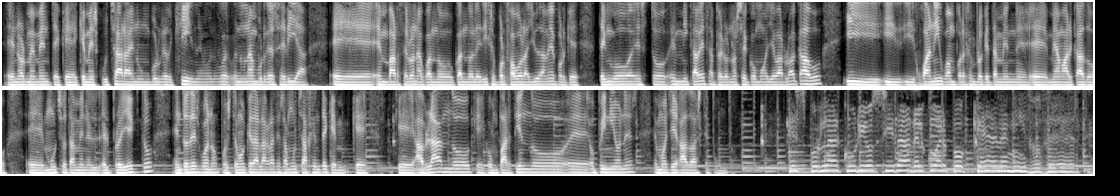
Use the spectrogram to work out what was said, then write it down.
enormemente que, que me escuchara en un Burger King, en una hamburguesería en Barcelona, cuando, cuando le dije, por favor, ayúdame, porque tengo esto en mi cabeza, pero no sé cómo llevarlo a cabo, y, y, Juan Iwan, por ejemplo, que también me ha marcado mucho también el, proyecto. Entonces, bueno, pues tengo que dar las gracias a mucha gente que, que, hablando, que compartiendo eh, opiniones, hemos llegado a este punto. Es por la curiosidad del cuerpo que he venido a verte.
